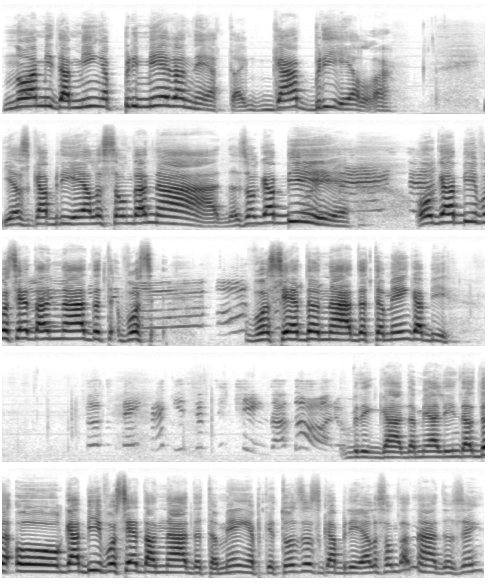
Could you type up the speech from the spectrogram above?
nome da minha primeira neta, Gabriela. E as Gabrielas são danadas. Ô, Gabi! Ô, Gabi, você é danada. Você, você é danada também, Gabi? Obrigada, minha linda. Da- Ô, Gabi, você é danada também? É porque todas as Gabrielas são danadas, hein?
